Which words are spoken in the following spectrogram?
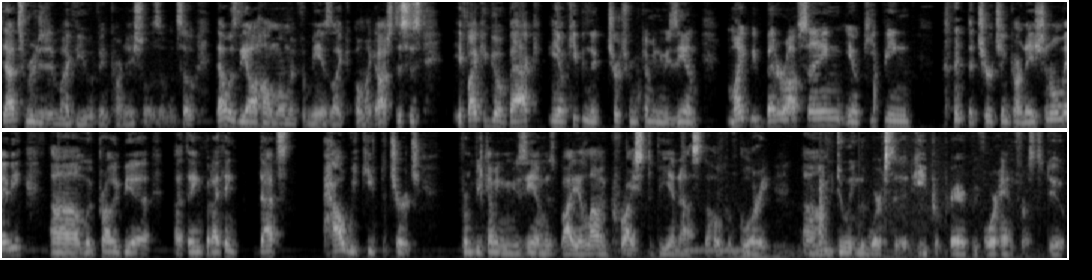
that's rooted in my view of incarnationalism. And so that was the aha moment for me is like, oh my gosh, this is, if I could go back, you know, keeping the church from becoming a museum might be better off saying, you know, keeping the church incarnational maybe um, would probably be a, a thing. But I think that's how we keep the church from becoming a museum is by allowing Christ to be in us, the hope of glory, um, doing the works that He prepared beforehand for us to do,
